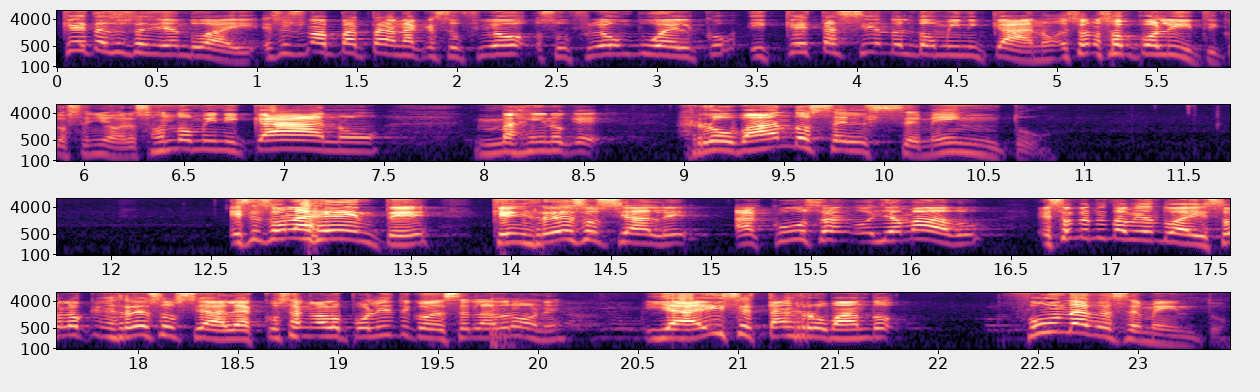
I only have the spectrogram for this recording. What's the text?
¿Qué está sucediendo ahí? Eso es una patana que sufrió, sufrió un vuelco. ¿Y qué está haciendo el dominicano? Eso no son políticos, señores. Son dominicanos. Me imagino que robándose el cemento. Esas son la gente que en redes sociales acusan o llamado eso que tú estás viendo ahí son los que en redes sociales acusan a los políticos de ser ladrones y ahí se están robando fundas de cemento.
